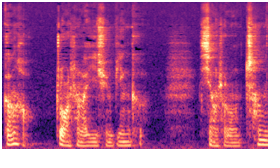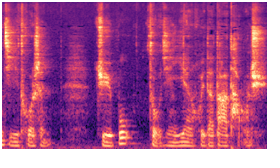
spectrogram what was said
刚好撞上了一群宾客，项少龙趁机脱身，举步走进宴会的大堂去。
